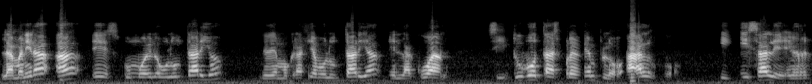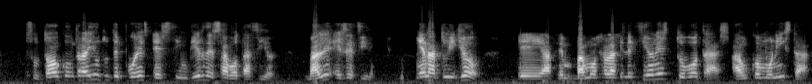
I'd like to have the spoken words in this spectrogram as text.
La manera A es un modelo voluntario, de democracia voluntaria, en la cual si tú votas, por ejemplo, algo y, sale el resultado contrario, tú te puedes escindir de esa votación, ¿vale? Es decir, mañana tú y yo eh, vamos a las elecciones, tú votas a un comunista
